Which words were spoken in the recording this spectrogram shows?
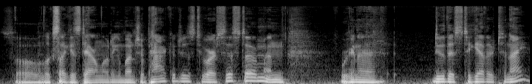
So it looks like it's downloading a bunch of packages to our system, and we're going to do this together tonight.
